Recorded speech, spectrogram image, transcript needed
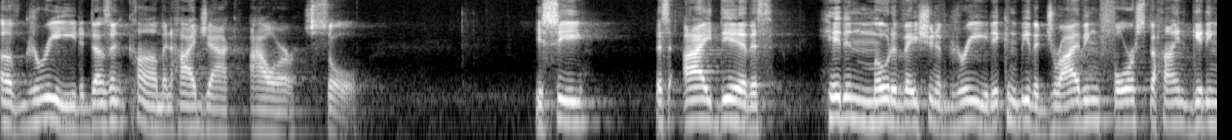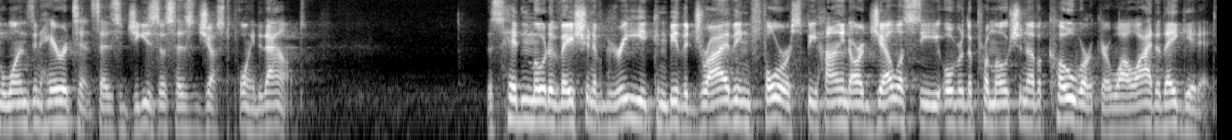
of greed doesn't come and hijack our soul. You see, this idea, this hidden motivation of greed, it can be the driving force behind getting one's inheritance, as Jesus has just pointed out. This hidden motivation of greed can be the driving force behind our jealousy over the promotion of a coworker. Well, why do they get it?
